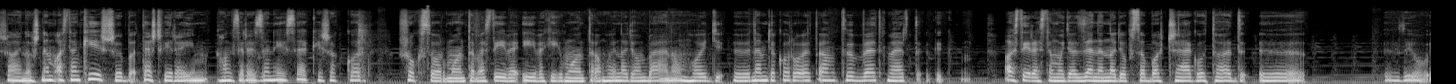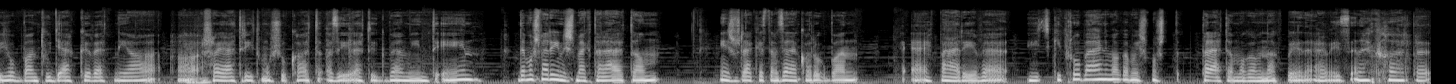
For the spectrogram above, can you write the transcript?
Sajnos nem. Aztán később a testvéreim hangszeres zenészek, és akkor sokszor mondtam, ezt éve, évekig mondtam, hogy nagyon bánom, hogy nem gyakoroltam többet, mert azt éreztem, hogy a zene nagyobb szabadságot ad, jobban tudják követni a, a mhm. saját ritmusukat az életükben, mint én. De most már én is megtaláltam. Én is most elkezdtem zenekarokban egy pár éve így kipróbálni magam, és most találtam magamnak például elvész zenekart. A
